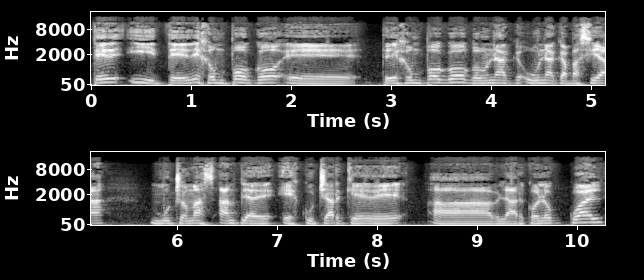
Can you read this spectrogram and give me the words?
Te- y te deja un poco, eh, te deja un poco con una, una capacidad mucho más amplia de escuchar que de hablar. Con lo cual,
